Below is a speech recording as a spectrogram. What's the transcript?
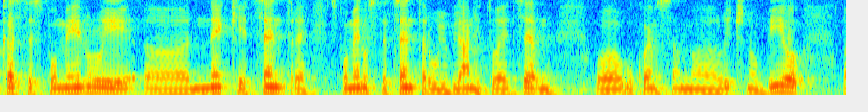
Kad ste spomenuli neke centre, spomenuli ste centar u Ljubljani, to je CERN E, u kojem sam e, lično bio. E,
